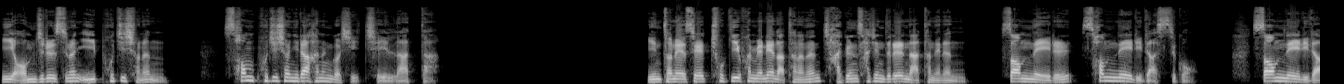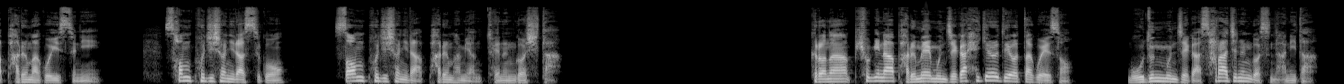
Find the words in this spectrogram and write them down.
이 엄지를 쓰는 이 포지션은 섬 포지션이라 하는 것이 제일 낫다. 인터넷의 초기 화면에 나타나는 작은 사진들을 나타내는 썸네일을 썸네일이라 쓰고 썸네일이라 발음하고 있으니 썸 포지션이라 쓰고 썸 포지션이라 발음하면 되는 것이다. 그러나 표기나 발음의 문제가 해결되었다고 해서 모든 문제가 사라지는 것은 아니다.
